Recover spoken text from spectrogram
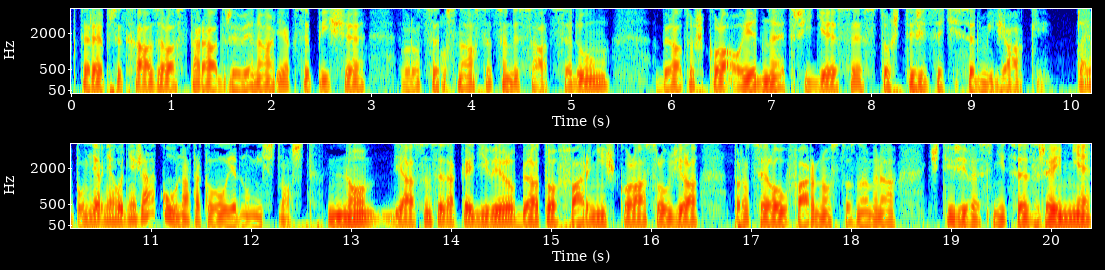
které předcházela stará dřevěná, jak se píše v roce 1877. Byla to škola o jedné třídě se 147 žáky. To je poměrně hodně žáků na takovou jednu místnost. No, já jsem se také divil. Byla to farní škola, sloužila pro celou farnost, to znamená čtyři vesnice. Zřejmě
